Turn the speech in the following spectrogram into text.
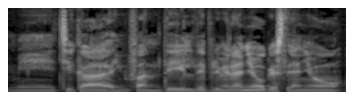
mi chica infantil de primer año, que este año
